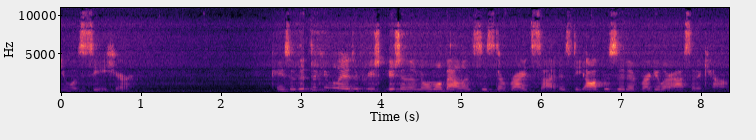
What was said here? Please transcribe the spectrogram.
you will see here. Okay, so this accumulated depreciation, the normal balance is the right side, is the opposite of regular asset account.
